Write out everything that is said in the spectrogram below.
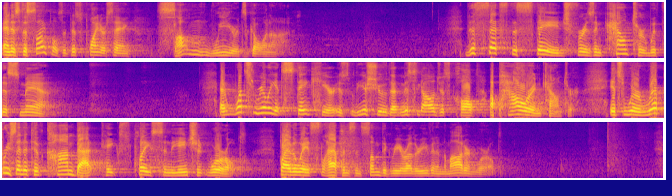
And his disciples at this point are saying, something weird's going on. This sets the stage for his encounter with this man. And what's really at stake here is the issue that missiologists call a power encounter. It's where representative combat takes place in the ancient world. By the way, it still happens in some degree or other, even in the modern world.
